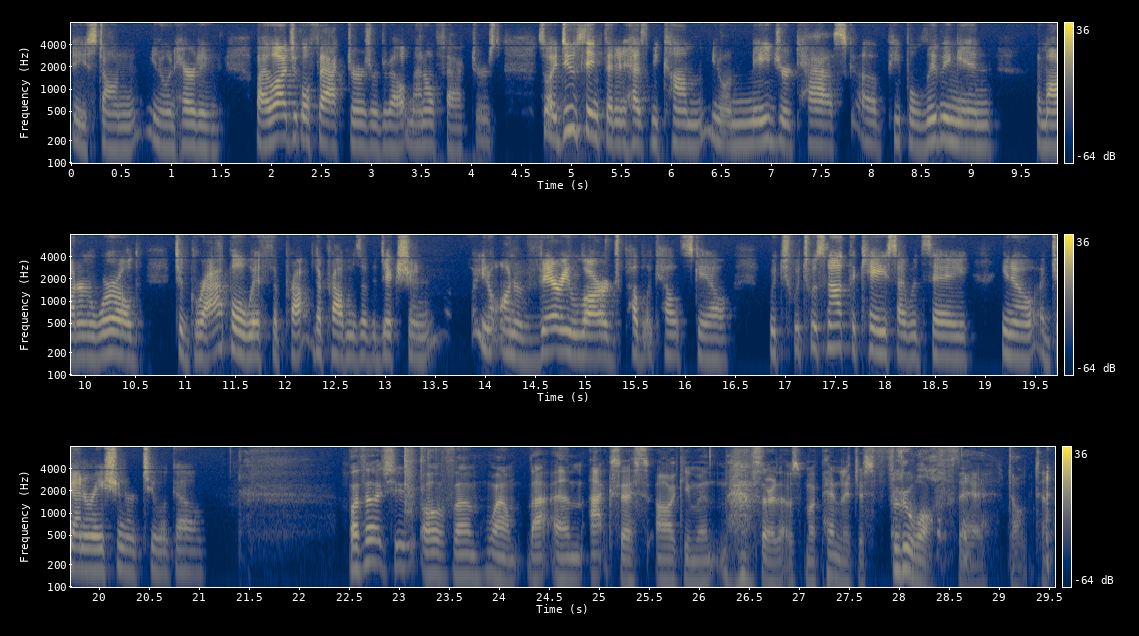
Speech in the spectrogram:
based on you know inherited biological factors or developmental factors so i do think that it has become you know a major task of people living in the modern world to grapple with the pro- the problems of addiction, you know, on a very large public health scale, which which was not the case, I would say, you know, a generation or two ago. By virtue of um, well, that um, access argument. sorry, that was my pen just flew off there, Doctor.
